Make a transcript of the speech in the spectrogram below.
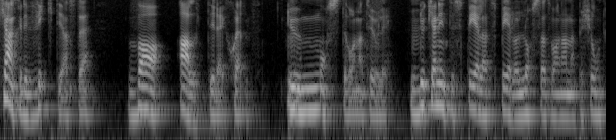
kanske det viktigaste, var alltid dig själv. Du mm. måste vara naturlig. Mm. Du kan inte spela ett spel och låtsas vara en annan person.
